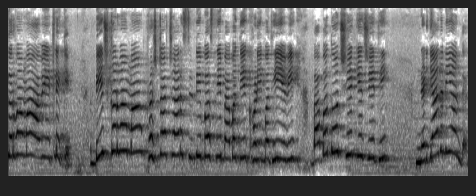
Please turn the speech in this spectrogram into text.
કરવામાં આવે એટલે કે બીજ કરવામાં ભ્રષ્ટાચાર, સિટી બસની બાબતે ઘણી બધી એવી બાબતો છે કે જેથી નડિયાદની અંદર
